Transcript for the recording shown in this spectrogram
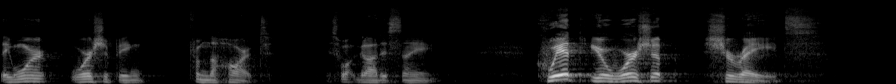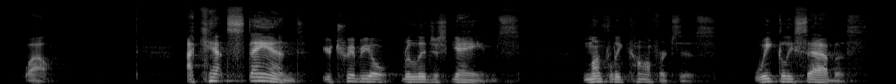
They weren't worshiping from the heart, is what God is saying. Quit your worship charades. Wow. I can't stand your trivial religious games, monthly conferences, weekly Sabbaths,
